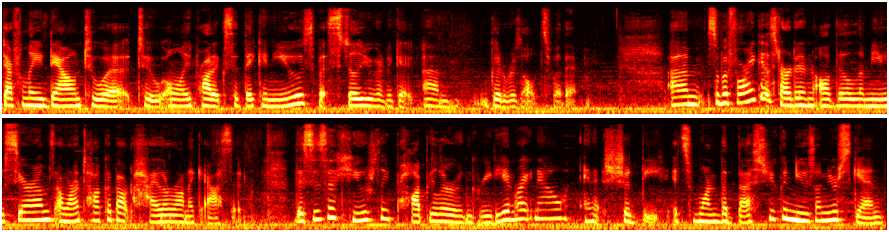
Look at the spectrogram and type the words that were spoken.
definitely down to a to only products that they can use, but still you're going to get um, good results with it. Um, so before I get started on all the Lemieux serums, I want to talk about hyaluronic acid. This is a hugely popular ingredient right now, and it should be. It's one of the best you can use on your skin,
